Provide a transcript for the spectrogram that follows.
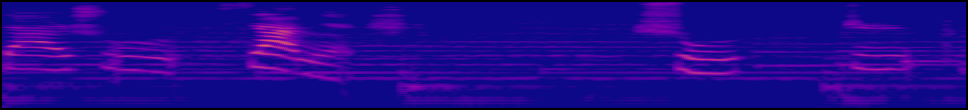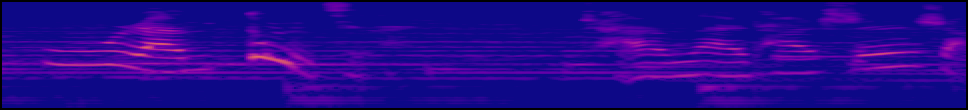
大树下面时，树枝突然动起来，缠在他身上。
